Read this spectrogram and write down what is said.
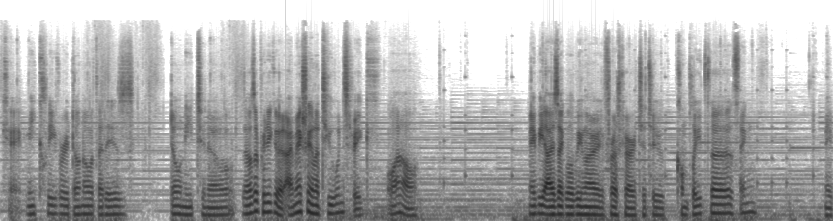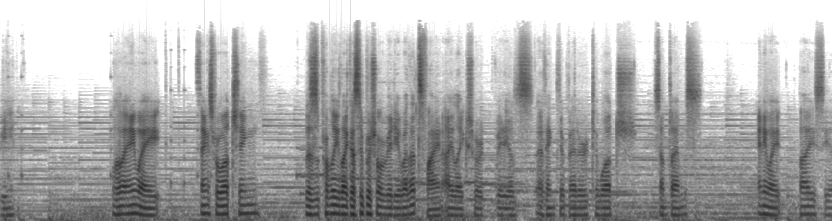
Okay, Meat Cleaver, don't know what that is. Don't need to know. Those are pretty good. I'm actually on a two-win streak. Wow. Maybe Isaac will be my first character to complete the thing? Maybe. Well, anyway, thanks for watching. This is probably like a super short video, but that's fine. I like short videos. I think they're better to watch sometimes. Anyway, bye, see ya.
